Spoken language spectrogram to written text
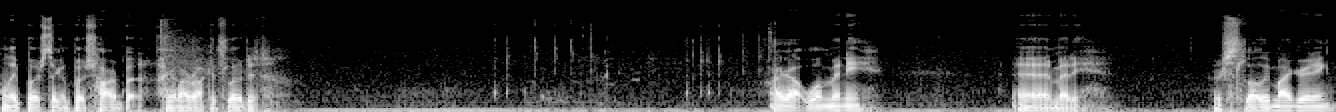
When they push, they can push hard, but I got my rockets loaded. I got one mini and Medi. They're slowly migrating.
